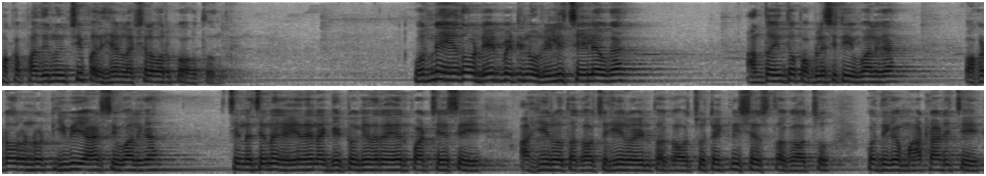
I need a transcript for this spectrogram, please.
ఒక పది నుంచి పదిహేను లక్షల వరకు అవుతుంది. ఉరినే ఏదో డేట్ పెట్టి నువ్వు రిలీజ్ చేయలేవుగా? అంతో ఇంతో పబ్లిసిటీ ఇవ్వాలిగా? ఒకటో రెండో టీవీ యాడ్స్ ఇవ్వాలిగా? చిన్న చిన్నగా ఏదైనా గెట్ టుగెదర్ ఏర్పాటు చేసి ఆ హీరోతో కావచ్చు హీరోయిన్తో కావచ్చు టెక్నీషియన్స్తో కావచ్చు కొద్దిగా మాట్లాడించి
